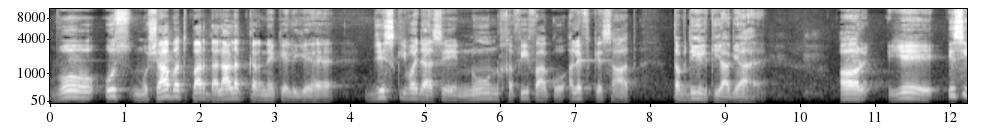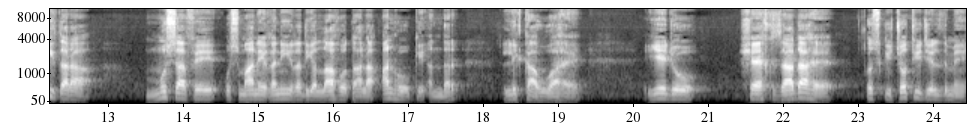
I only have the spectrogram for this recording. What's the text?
وہ اس مشابت پر دلالت کرنے کے لیے ہے۔ جس کی وجہ سے نون خفیفہ کو الف کے ساتھ تبدیل کیا گیا ہے۔ اور یہ اسی طرح مصف عثمان غنی رضی اللہ تعالی عنہ کے اندر لکھا ہوا ہے۔ یہ جو شیخ زادہ ہے، اس کی چوتھی جلد میں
